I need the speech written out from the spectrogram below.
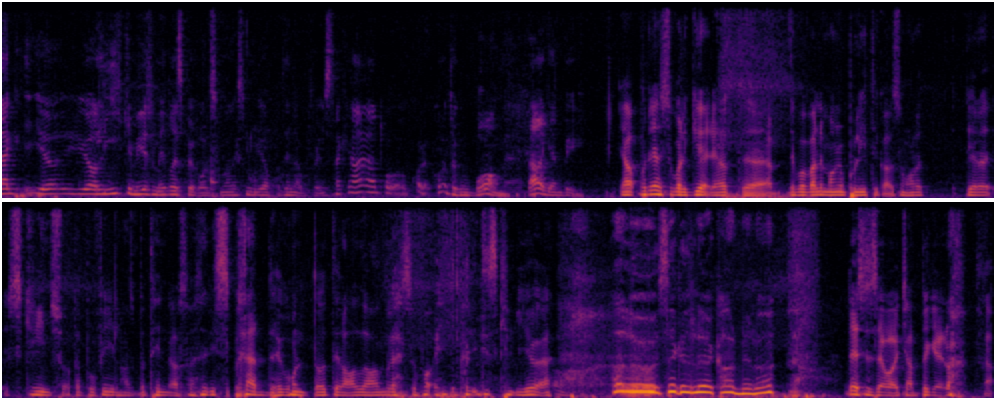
le- gjør, gjør like mye som idrettsbyråd som han liksom gjør på Tinder-profilen, så tenker jeg ja, ja, da kommer det kommer til å gå bra med Bergen by. Ja, og det som var litt gøy, det er at uh, det var veldig mange politikere som hadde de hadde screenshot av profilen hans på Tinder, så de spredde rundt og til alle andre som var i det politiske miljøet. Hallo, se hva løk han er, da! Det syns jeg var kjempegøy, da.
